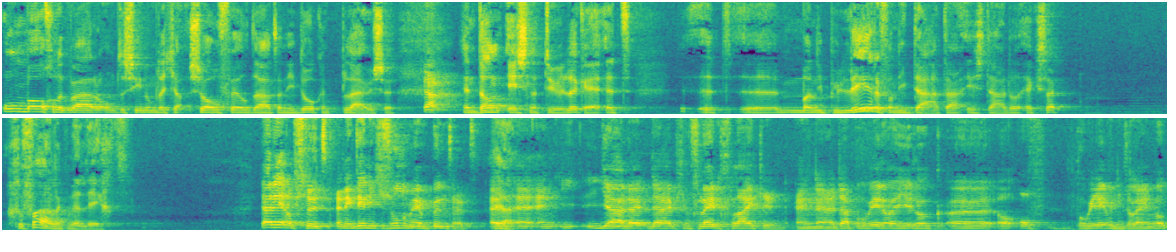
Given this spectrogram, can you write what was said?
onmogelijk waren om te zien... omdat je zoveel data niet door kunt pluizen. Ja. En dan is natuurlijk hè, het, het uh, manipuleren van die data... is daardoor extra gevaarlijk wellicht. Ja, nee, absoluut. En ik denk dat je zonder meer een punt hebt. En ja, en, en ja daar, daar heb je volledig gelijk in. En uh, daar proberen wij hier ook, uh, of proberen we niet alleen... Wat,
